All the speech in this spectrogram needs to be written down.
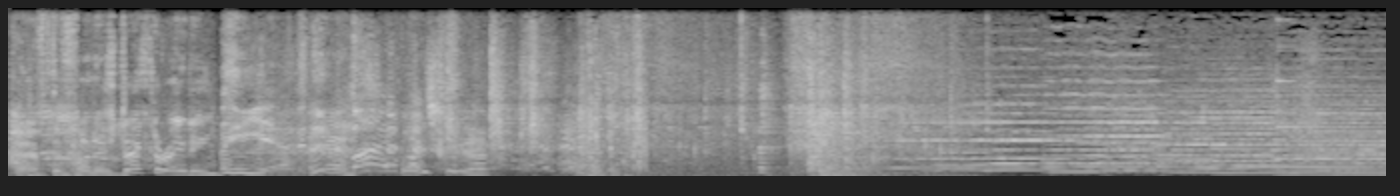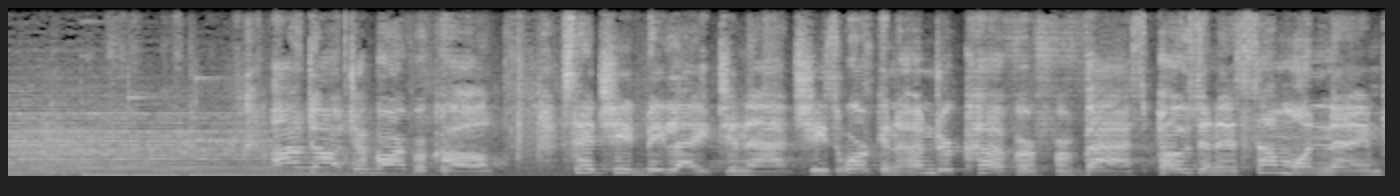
Half the fun is decorating. yes. Bye. Bye, sweetheart. Oh, Dr. Barber called. Said she'd be late tonight. She's working undercover for Vice, posing as someone named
